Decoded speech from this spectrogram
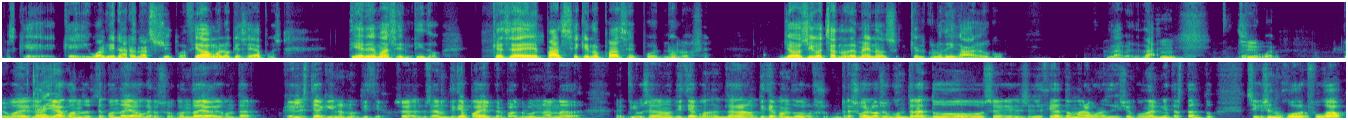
pues que, que igual viene a arreglar su situación o lo que sea, pues tiene más sentido. Que se pase, que no pase, pues no lo sé. Yo sigo echando de menos que el club diga algo la verdad. Mm, pero bueno. Pero igual, lo dirá cuando, cuando, haya algo que, cuando haya que contar. Que él esté aquí no es noticia. O sea, será noticia para él, pero para el club no es nada. El club será noticia, dará noticia cuando resuelva su contrato o se, se, decida tomar alguna decisión con él. Mientras tanto, sigue siendo un jugador fugado.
